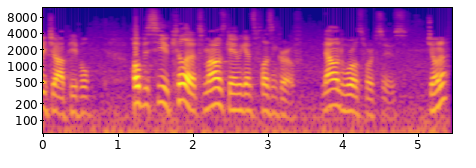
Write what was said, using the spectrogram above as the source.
Great job, people. Hope to see you kill it at tomorrow's game against Pleasant Grove. Now into World Sports News. Jonah?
